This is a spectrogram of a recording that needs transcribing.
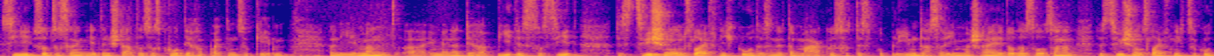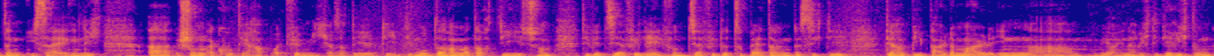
sie sozusagen ihr den Status als Co-Therapeutin zu geben. Wenn jemand äh, in meiner Therapie das so sieht, das zwischen uns läuft nicht gut, also nicht der Markus hat das Problem, dass er immer schreit oder so, sondern das zwischen uns läuft nicht so gut, dann ist er eigentlich äh, schon ein Co-Therapeut für mich. Also die, die, die Mutter haben wir gedacht, die ist schon, die wird sehr viel helfen und sehr viel dazu beitragen, dass sich die Therapie bald einmal in, äh, ja, in eine richtige Richtung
